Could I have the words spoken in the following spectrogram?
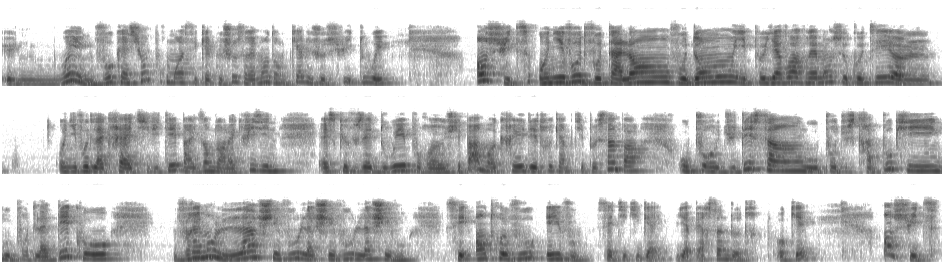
une vocation pour moi. C'est quelque chose vraiment dans lequel je suis douée. Ensuite, au niveau de vos talents, vos dons, il peut y avoir vraiment ce côté au niveau de la créativité, par exemple dans la cuisine, est-ce que vous êtes doué pour, je euh, je sais pas, moi, créer des trucs un petit peu sympas, ou pour du dessin, ou pour du scrapbooking, ou pour de la déco? Vraiment, lâchez-vous, lâchez-vous, lâchez-vous. C'est entre vous et vous, cet ikigai. Il n'y a personne d'autre. OK? Ensuite,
